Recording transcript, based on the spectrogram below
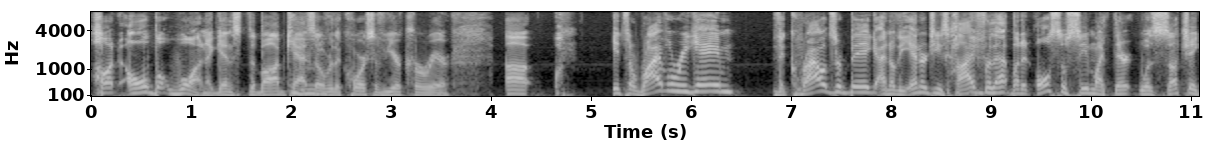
hot all but one against the Bobcats over the course of your career. Uh, it's a rivalry game. The crowds are big. I know the energy's high for that, but it also seemed like there was such a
